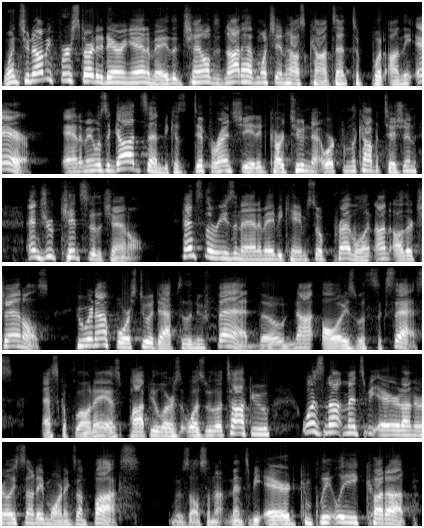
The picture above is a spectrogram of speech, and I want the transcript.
When Toonami first started airing anime, the channel did not have much in-house content to put on the air. Anime was a godsend because it differentiated Cartoon Network from the competition and drew kids to the channel. Hence the reason anime became so prevalent on other channels, who were now forced to adapt to the new fad, though not always with success. Escaflowne, as popular as it was with Otaku, was not meant to be aired on early Sunday mornings on Fox. It was also not meant to be aired completely cut up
